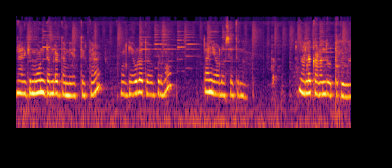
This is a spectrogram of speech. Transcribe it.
நான் இன்றைக்கி மூணு டம்ளர் தண்ணி எடுத்திருக்கேன். உங்களுக்கு எவ்வளோ தேவைப்படுமோ தண்ணி எவ்வளோ சேர்த்துங்க. நல்லா கலந்து விட்டுக்கோங்க.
